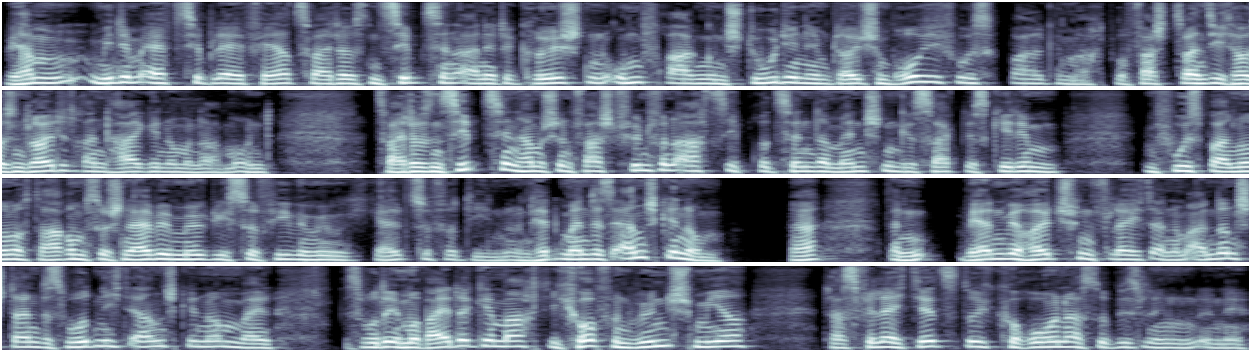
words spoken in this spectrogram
wir haben mit dem FC Play Fair 2017 eine der größten Umfragen und Studien im deutschen Profifußball gemacht, wo fast 20.000 Leute dran teilgenommen haben. Und 2017 haben schon fast 85 Prozent der Menschen gesagt, es geht im, im Fußball nur noch darum, so schnell wie möglich, so viel wie möglich Geld zu verdienen. Und hätte man das ernst genommen, ja, dann wären wir heute schon vielleicht an einem anderen Stand. Das wurde nicht ernst genommen, weil es wurde immer weitergemacht. Ich hoffe und wünsche mir, dass vielleicht jetzt durch Corona so ein bisschen eine,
